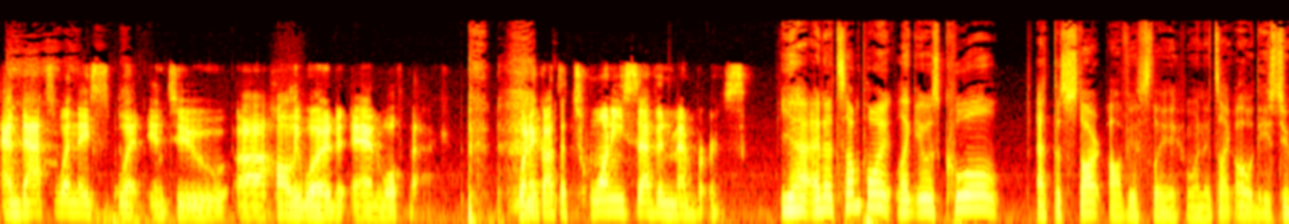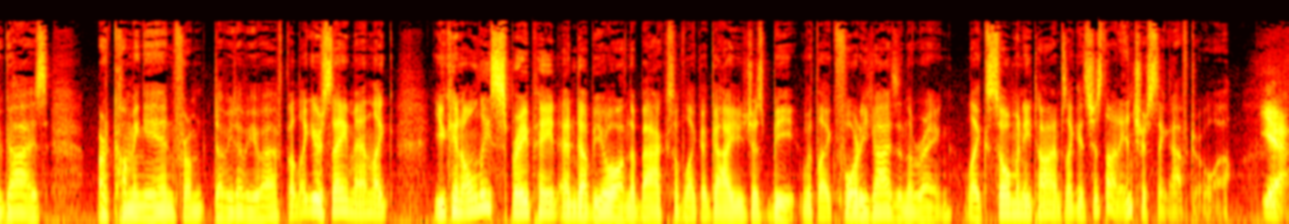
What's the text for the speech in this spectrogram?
and that's when they split into uh, Hollywood and Wolfpack. when it got to 27 members. Yeah, and at some point, like it was cool at the start, obviously, when it's like, oh, these two guys are coming in from WWF. But like you're saying, man, like you can only spray paint NWO on the backs of like a guy you just beat with like 40 guys in the ring, like so many times. Like it's just not interesting after a while. Yeah,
